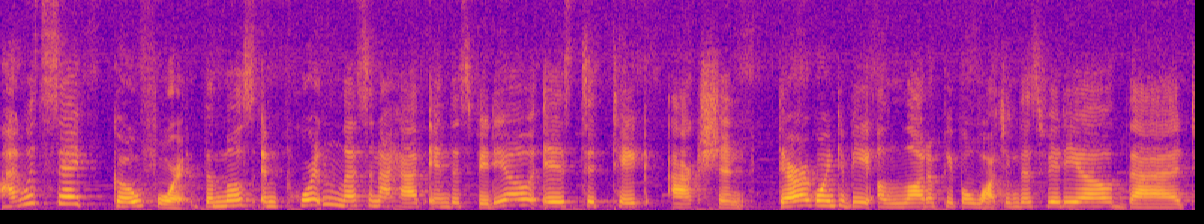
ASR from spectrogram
I would say go for it. The most important lesson I have in this video is to take action. There are going to be a lot of people watching this video that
